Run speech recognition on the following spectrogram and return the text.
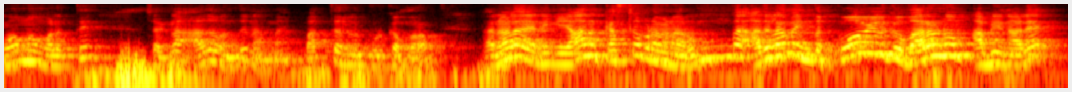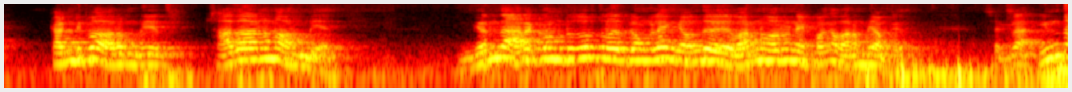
ஹோமம் வளர்த்து சரிங்களா? அதை வந்து நம்ம பக்தர்களுக்கு கொடுக்க போகிறோம் அதனால் நீங்கள் யாரும் கஷ்டப்பட வேணாம். ரொம்ப அது இல்லாமல் இந்த கோவிலுக்கு வரணும் அப்படின்னாலே கண்டிப்பாக வர முடியாது. சாதாரணமாக வர முடியாது. இங்கேருந்து அரை கிலோமீட்டர் தூரத்தில் இருக்கவங்களே இங்கே வந்து வரணும் வரணும்னு நினைப்பாங்க வர முடியாது சரிங்களா? இந்த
